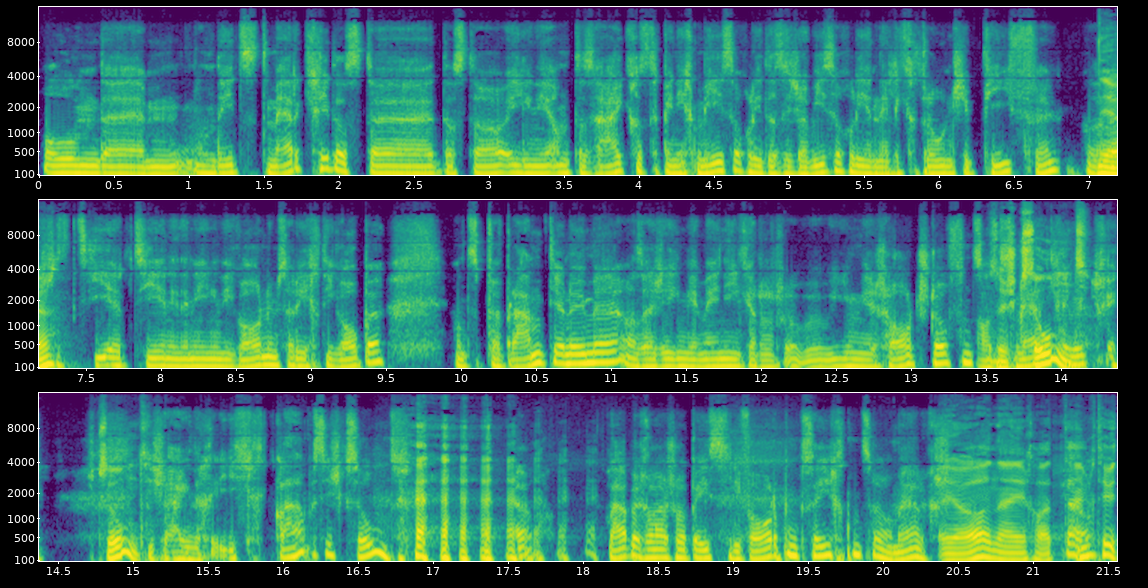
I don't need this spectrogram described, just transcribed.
Und, ähm, und jetzt merke ich, dass, der, dass da irgendwie, und das Eikos, da bin ich mehr so ein bisschen, das ist ja wie so ein bisschen eine elektronische Pfeife. Also Ja. das ziehen, ziehen ich dann irgendwie gar nicht mehr so richtig oben. Und es verbrennt ja nicht mehr, also hast irgendwie weniger irgendwie Schadstoffe. Und so. Also ist gesund. Ist gesund. Es ist eigentlich, ich glaube, es ist gesund. ja. Ich glaube, ich habe auch schon bessere Farbe im Gesicht und so, merkst du? Ja, nein, ich habe gedacht, heute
